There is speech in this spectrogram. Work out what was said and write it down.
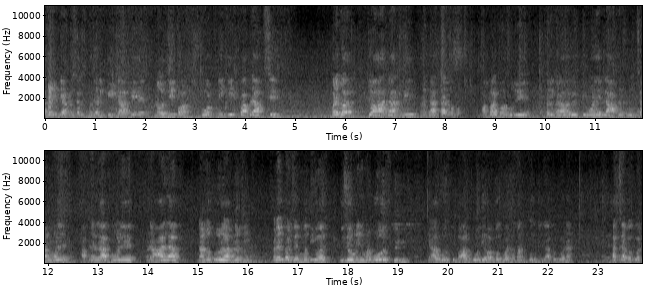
દાતા તરીકે આપણે સરસ મજાની કીટ આપીએ અને હજી પણ સ્પોર્ટની કીટ પણ આપણે આપશે. બરાબર? જો આ દાનવીર અને દાતાનો આભાર માનવો જોઈએ ખરેખર આવા વ્યક્તિ મળે એટલે આપણે પ્રોત્સાહન મળે આપણે લાભ મળે અને આ લાભ નાનકડો લાભ નથી. ખરેખર જન્મદિવસ ઉજવણી મને બહુ જ ગમ્યું કે આ વસ્તુ બાળકો દેવા ભગવાનને માનતો જ નથી આ ભગવાન. સાચા ભગવાન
